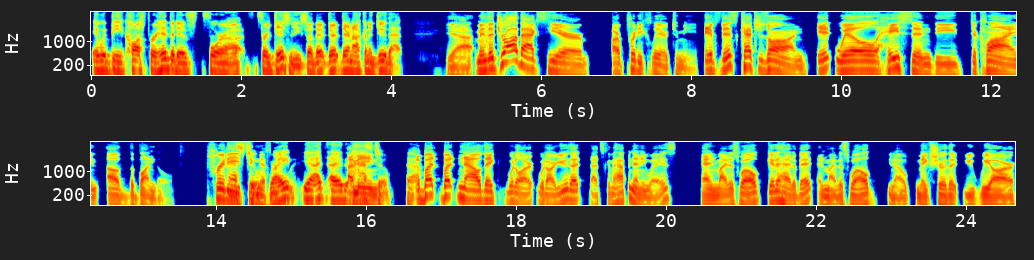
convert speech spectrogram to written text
it would be cost prohibitive for uh, for Disney. So they're, they're, they're not going to do that. Yeah. I mean, the drawbacks here are pretty clear to me. If this catches on, it will hasten the decline of the bundle pretty Has to, significantly. right? Yeah, I, I, mean. Yeah. But but now they would ar- would argue that that's going to happen anyways, and might as well get ahead of it, and might as well you know make sure that you, we are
